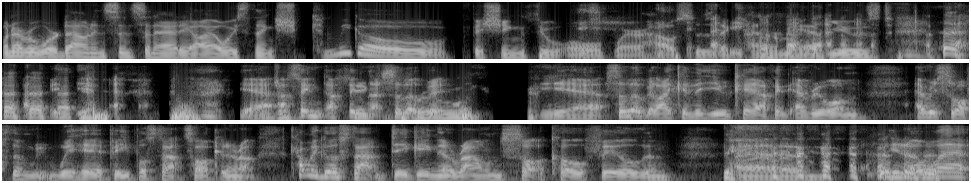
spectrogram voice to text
whenever we're down in Cincinnati, I always think, can we go fishing through old warehouses that Kenner may have used? yeah. Yeah, I think I think that's a little bit. Yeah, it's a little bit like in the UK. I think everyone, every so often, we- hear people start talking around. Can we go start digging around sort of Coalville and, um, you know, where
